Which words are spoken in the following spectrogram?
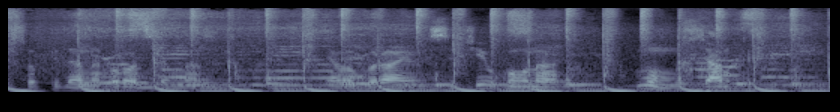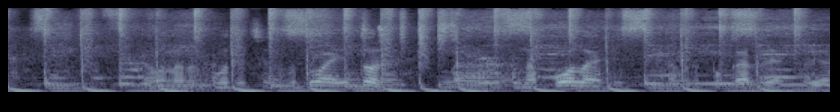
все піде на город, це в нас. Я вибираю січівку, вона, ну, мустянка, типу. Вона розводиться з водою теж на, на поле. Там показує, як то я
